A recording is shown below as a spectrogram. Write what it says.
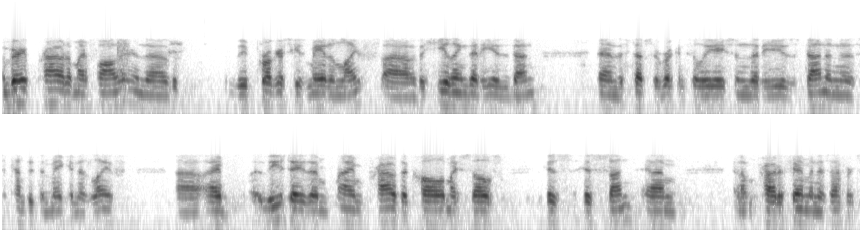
I'm very proud of my father and the, the, the progress he's made in life, uh, the healing that he has done, and the steps of reconciliation that he has done and has attempted to make in his life. Uh, I, these days, I'm, I'm proud to call myself his, his son, and I'm, and I'm proud of him and his efforts.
